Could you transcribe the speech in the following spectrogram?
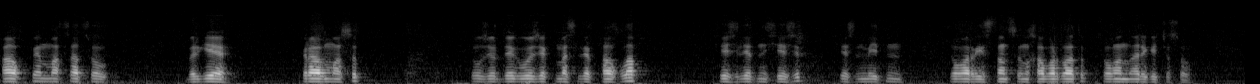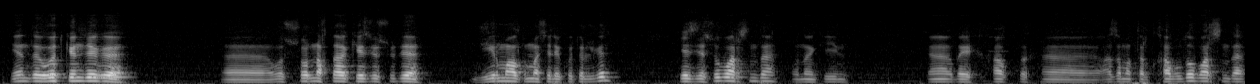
халықпен мақсат сол бірге пікір алмасып сол жердегі өзекті мәселелерді талқылап шешілетінін шешіп шешілмейтін жоғарғы инстанцияны хабарлатып соған әрекет жасау. Енді өткендегі ә, осы шорнақтағы кездесуде 26 мәселе көтерілген. Кездесу барысында одан кейін жаңағыдай халықты ә, азаматтарды қабылдау барысында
